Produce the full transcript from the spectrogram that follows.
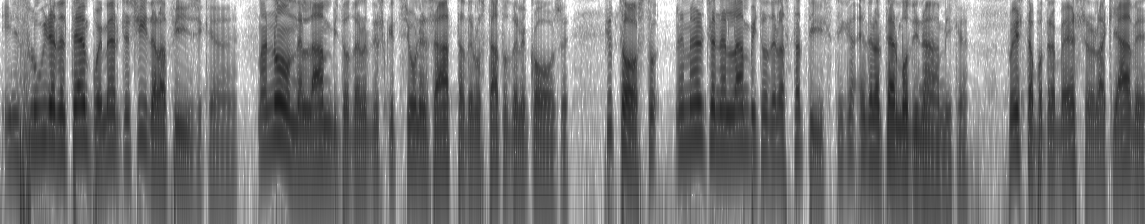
Il fluire del tempo emerge sì dalla fisica, ma non nell'ambito della descrizione esatta dello stato delle cose, piuttosto emerge nell'ambito della statistica e della termodinamica. Questa potrebbe essere la chiave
